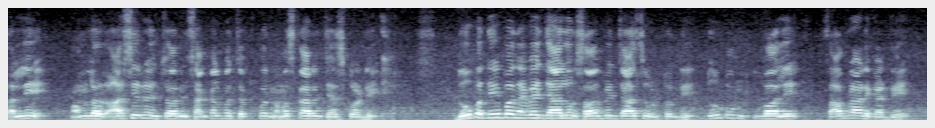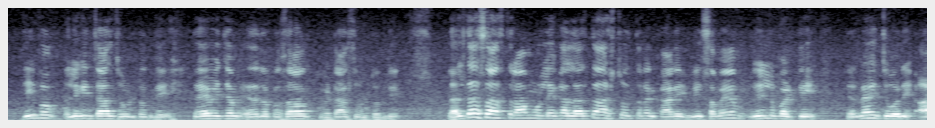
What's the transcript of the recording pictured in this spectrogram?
తల్లి మమ్మల్ని ఆశీర్వదించని సంకల్పం చెప్పుకొని నమస్కారం చేసుకోండి. ధూపదీప నైవేద్యాలు సమర్పించాల్సి ఉంటుంది. ధూపం ఇవ్వాలి సాంబ్రాణి కట్టి దీపం వెలిగించాల్సి ఉంటుంది. నైవేద్యం ఏదైనా ప్రసాదం పెట్టాల్సి ఉంటుంది. లలితా శాస్త్రామం లేక లలితా అష్టోత్తరం కానీ మీ సమయం వీళ్ళు బట్టి నిర్ణయించుకొని ఆ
